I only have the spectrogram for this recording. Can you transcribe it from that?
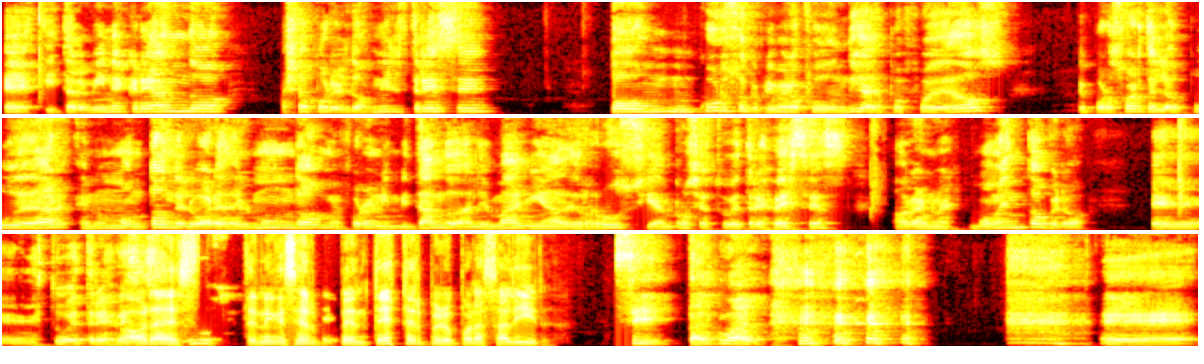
Eh, y terminé creando, allá por el 2013, todo un, un, curso que primero fue de un día, después fue de dos, que por suerte lo pude dar en un montón de lugares del mundo. Me fueron invitando de Alemania, de Rusia. En Rusia estuve tres veces, ahora no es momento, pero eh, estuve tres veces. Ahora es, tiene que ser pentester, pero para salir. Sí, tal cual. eh,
